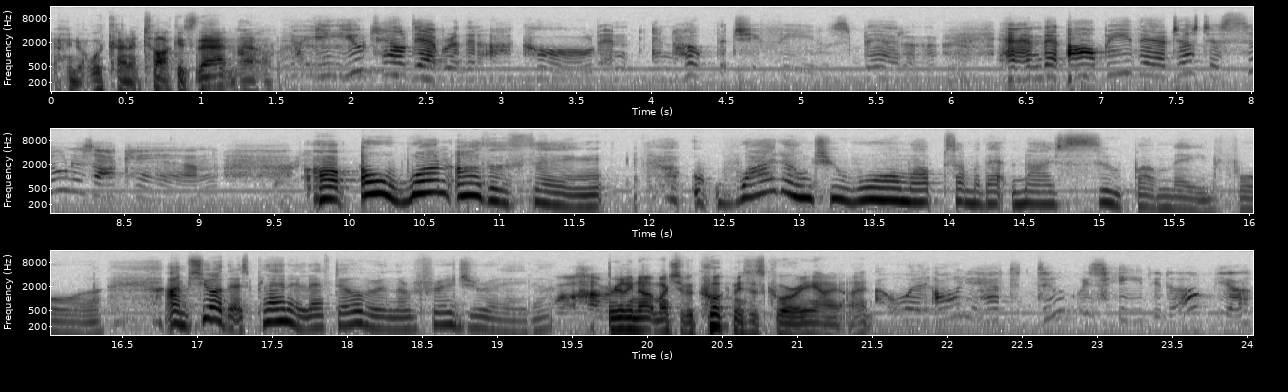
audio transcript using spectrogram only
I mean, what kind of talk is that now? You tell Deborah that I called and, And that I'll be there just as soon as I can. Uh, oh, one other thing. Why don't you warm up some of that nice soup I made for? I'm sure there's plenty left over in the refrigerator. Well, I'm really not much of a cook, Mrs. Corey. I, I... Well, all you have to do is heat it up, young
